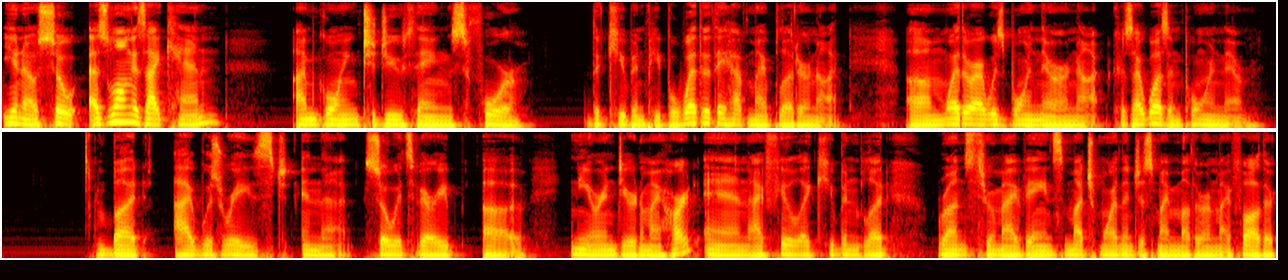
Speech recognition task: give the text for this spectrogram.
you know, so as long as I can, I'm going to do things for the Cuban people, whether they have my blood or not, um, whether I was born there or not, because I wasn't born there, but I was raised in that. So it's very uh, near and dear to my heart, and I feel like Cuban blood runs through my veins much more than just my mother and my father.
